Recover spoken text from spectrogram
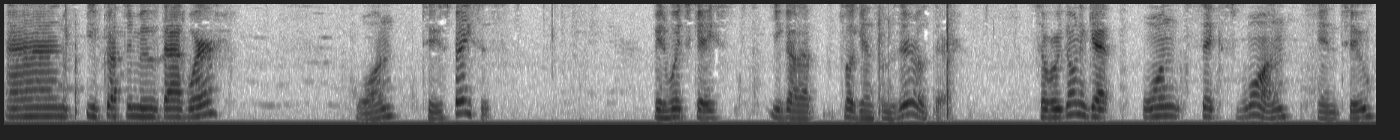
And you've got to move that where? One, two spaces in which case you gotta plug in some zeros there. So we're going to get 161 into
